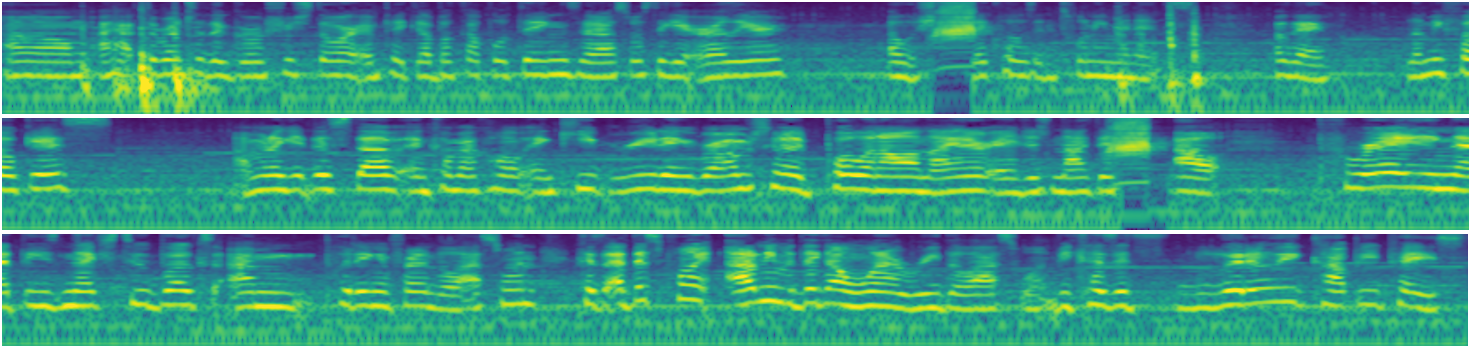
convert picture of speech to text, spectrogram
Um, I have to run to the grocery store and pick up a couple things that I was supposed to get earlier. Oh, they close in 20 minutes. Okay, let me focus. I'm gonna get this stuff and come back home and keep reading, bro. I'm just gonna pull an all-nighter and just knock this out. Praying that these next two books I'm putting in front of the last one. Because at this point, I don't even think I want to read the last one because it's literally copy paste.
